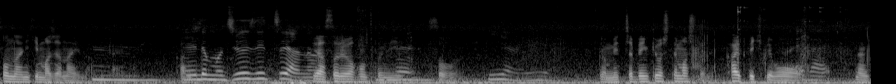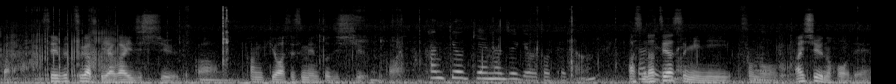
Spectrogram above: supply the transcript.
そんなに暇じゃないなみたいな感じ、えーでも充実やな。いやそれは本当に、ね。そう。いいやんいいでもめっちゃ勉強してましたね。帰ってきてもなんか生物学野外実習とか、うん。環境アセスメント実習とか、環境系の授業を取ってたん？あ夏休みにその ICU の方で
